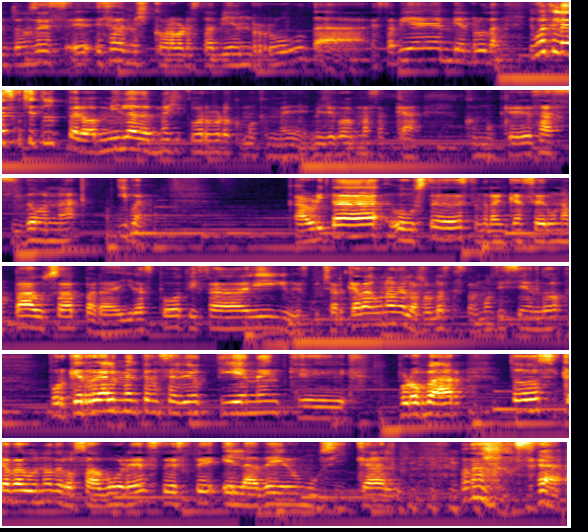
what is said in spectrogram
Entonces, esa de México Bárbaro está bien ruda, está bien, bien ruda. Igual que la de Xochitl, pero a mí la de México Bárbaro como que me, me llegó más acá, como que es acidona. Y bueno. Ahorita ustedes tendrán que hacer una pausa para ir a Spotify y escuchar cada una de las rolas que estamos diciendo, porque realmente en serio tienen que probar todos y cada uno de los sabores de este heladero musical. o sea,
